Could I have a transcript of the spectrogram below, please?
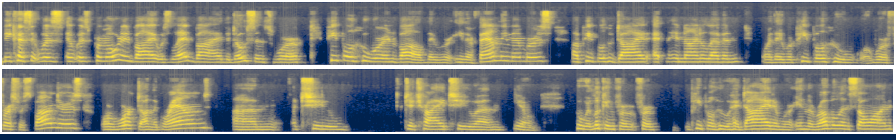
because it was it was promoted by it was led by the docents were people who were involved. They were either family members of people who died at, in 9-11 or they were people who were first responders or worked on the ground um, to to try to um, you know who were looking for for people who had died and were in the rubble and so on.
